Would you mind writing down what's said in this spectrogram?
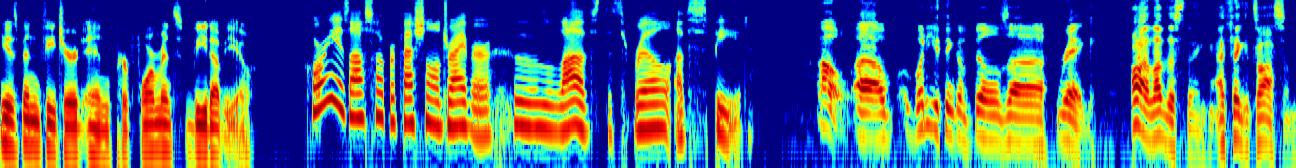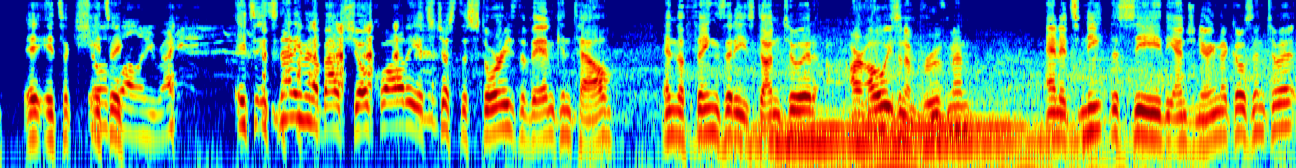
He has been featured in Performance VW. Corey is also a professional driver who loves the thrill of speed. Oh, uh, what do you think of Bill's uh, rig? oh, I love this thing. I think it's awesome. It, it's a it's a quality, right? it's it's not even about show quality. It's just the stories the van can tell, and the things that he's done to it are always an improvement. And it's neat to see the engineering that goes into it.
